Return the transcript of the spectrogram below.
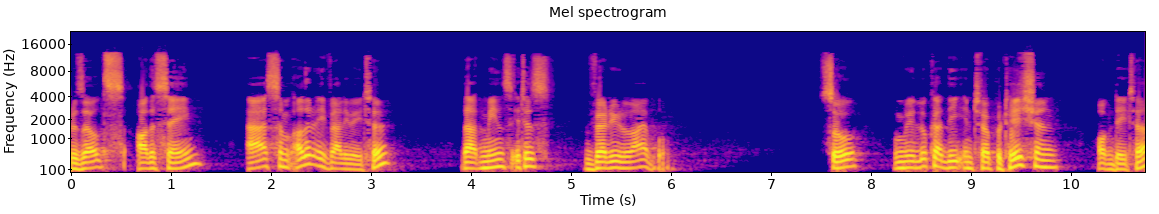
results are the same as some other evaluator that means it is very reliable so look at the interpretation of data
